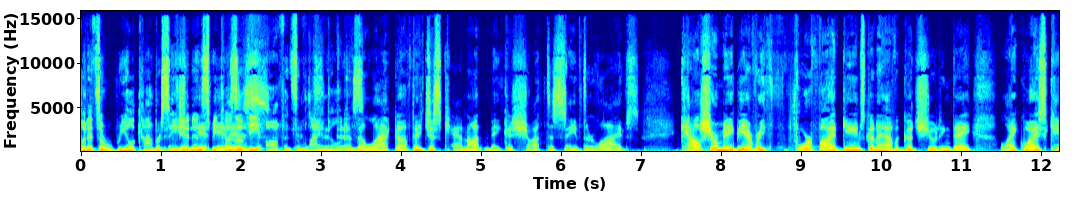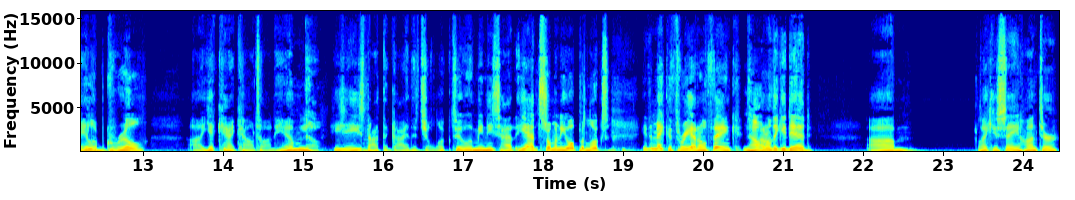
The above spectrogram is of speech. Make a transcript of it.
But it's a real conversation, It- and it's it- because it of the offensive liabilities. The, the lack of, they just cannot make a shot to save their lives. Kalscheur, maybe every four or five games, going to have a good shooting day. Likewise, Caleb Grill. Uh, you can't count on him. No. he's he's not the guy that you look to. I mean, he's had he had so many open looks. He didn't make a three. I don't think. No. I don't think he did. Um, like you say, Hunter.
